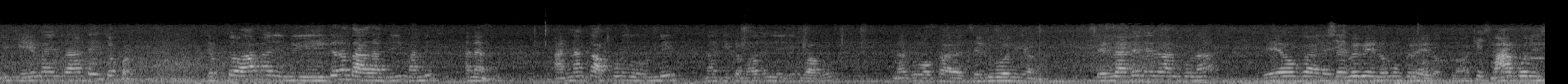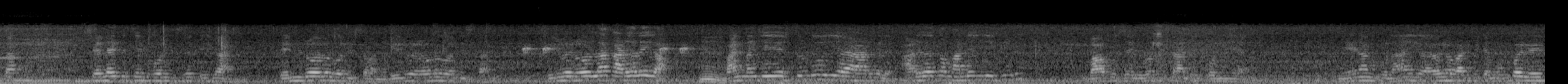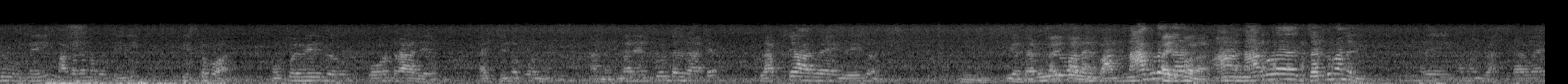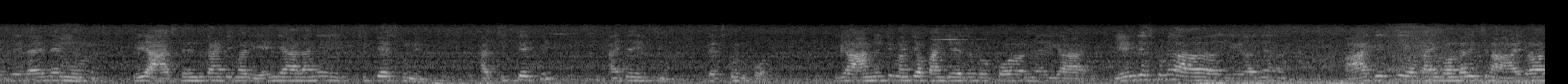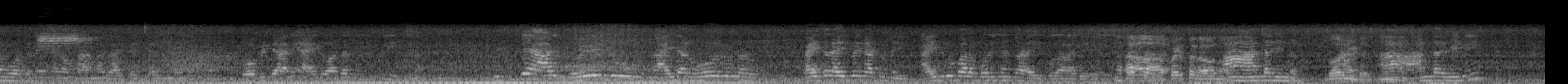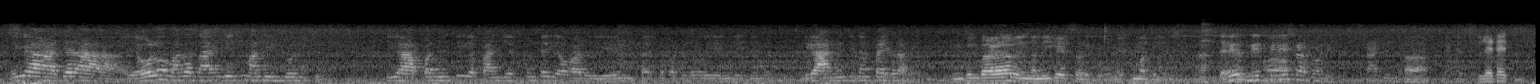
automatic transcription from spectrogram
నీకు ఏమైందా అంటే చెప్పండి చెప్తావా? మరి మీ ఇద్దరం తాగదండి మంది అని అన్న అన్నాక అప్పుడు ఉండి నాకు ఇట్లా మోసం చేసి బాబు. నాకు ఒక సెల్ కొని సెల్ అంటే నేను అనుకున్నా ఏ ఒక ఇరవై వేలు ముప్పై వేలు. మా కొనిస్తాను సెల్ అయితే సెల్ కొనిస్తే తీగా ఎన్ని రోజులు కొనిస్తాను ఇరవై రోజులు కొనిస్తాను ఇరవై రోజుల దాకా అడగలే ఇక. పని మంచిగా చేస్తుండు ఇక అడగలే. అడగాక మళ్ళీ ఏం చేసిండు? బాబు సెల్ కొనిస్తా అంటే కొని అని నేను అనుకున్నా ఇక ఎవరో వాటి ముప్పై వేలు ఉన్నాయి మగదన్న కొట్టింది తీసుకుపోవాలి. ముప్పై వేలు ఫోన్ రాలే. అది చిన్న ఫోన్ అన్నది. మరి ఎంత ఉంటుంది అంటే లక్ష అరవై ఐదు వేలు. ఇక. వాళ్ళని నాకు కూడా నాకు కూడా లక్ష అరవై ఐదు వేలు అయితే నేను ఈ ఆస్తి ఎందుకంటే మరి ఏం చేయాలని చిట్టేసుకుంది ఆ చిట్టేసి అయితే ఇచ్చిన. తెచ్చుకుంది ఫోన్ ఇక ఆ నుంచి మంచిగా పని చేసుడు ఫోన్ ఇక ఏం చేసుకుంటే ఆఖరికి ఒక ఐదు వందలు ఇచ్చిన హైదరాబాద్ పోతున్నాయి నేను ఒక అన్న కలిసి కోపిడ్డ అని ఐదు వందలు తీసి ఇచ్చిన. ఇస్తే ఆడికి పోయిండు నా ఐదారు రోజులు ఉన్నాడు. పైసలు అయిపోయినట్టున్నాయి. ఐదు రూపాయల భోజనం కాడ ఇప్పుడు అది అండ్ల తిన్నాడు. గవర్నమెంట్ ఆ, అండ్ల తిని ఇక జర ఎవరో మళ్ళీ సాయం చేసి మళ్ళీ ఇంటి గురించి ఇక అప్పటి నుంచి ఇక పని చేసుకుంటే ఇక వాడు ఏం కష్టపడ్డాడో ఏం చేసిండో. ఇక ఆ నుంచి నాకు పైసలు రాలేదు. ఇంకొక ఆడగారు ఇంకా నీకే ఇస్తాడు ఇప్పుడు నెక్స్ట్ మంత్ నుంచి. లేట్ అవుతుంది.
